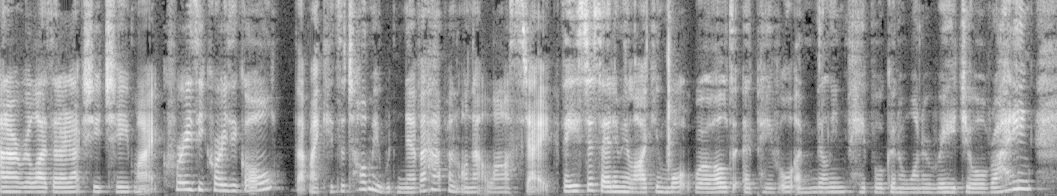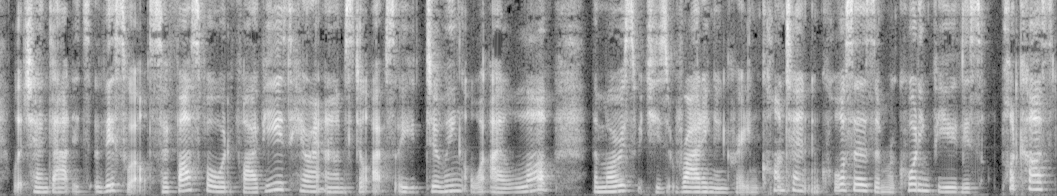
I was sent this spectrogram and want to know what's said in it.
and I realized that I'd actually achieved my crazy, crazy goal that my kids had told me would never happen on that last day. They used to say to me, like, in what world are people, a million people going to want to read your writing? Well, it turns out it's this world. So fast forward five years, here I am still absolutely doing what I love the most, which is writing and creating content and courses and recording for you this podcast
